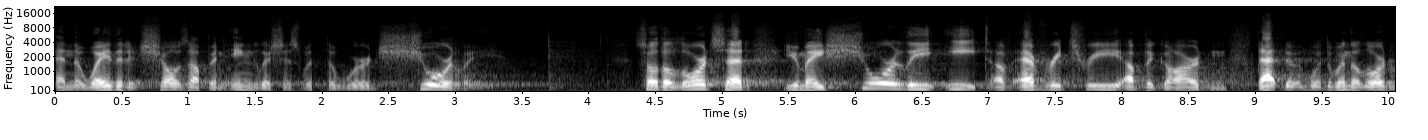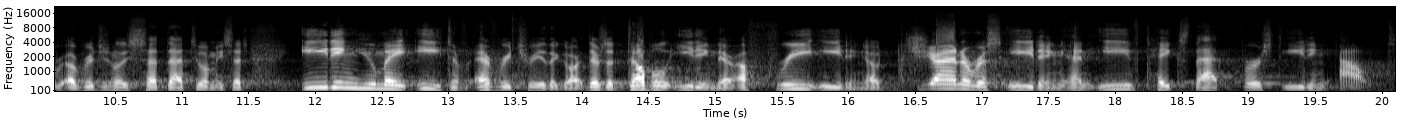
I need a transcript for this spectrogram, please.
and the way that it shows up in English is with the word surely. So the Lord said, You may surely eat of every tree of the garden. That, when the Lord originally said that to him, he said, Eating you may eat of every tree of the garden. There's a double eating there, a free eating, a generous eating, and Eve takes that first eating out.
